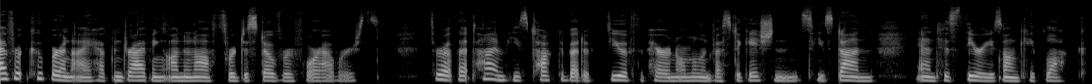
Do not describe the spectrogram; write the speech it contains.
Everett Cooper and I have been driving on and off for just over four hours. Throughout that time, he's talked about a few of the paranormal investigations he's done and his theories on Cape Lock.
